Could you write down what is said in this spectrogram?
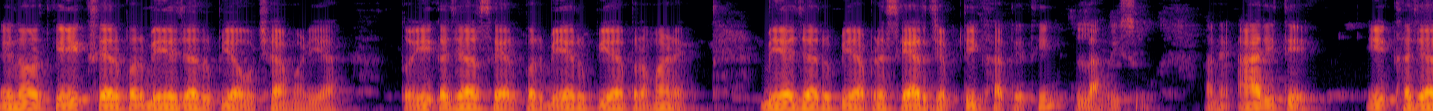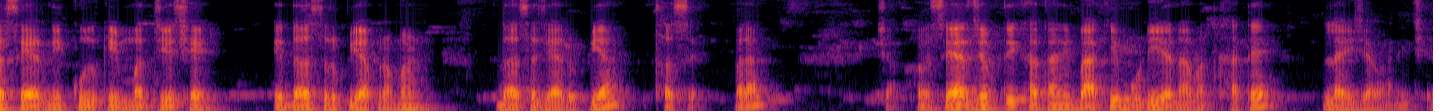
એનો અર્થ કે એક શેર પર બે હજાર રૂપિયા ઓછા મળ્યા. તો એક હજાર શેર પર બે રૂપિયા પ્રમાણે બે હજાર રૂપિયા આપણે શેર જપ્તી ખાતેથી લાવીશું. અને આ રીતે એક હજાર શેરની કુલ કિંમત જે છે એ દસ રૂપિયા પ્રમાણે દસ હજાર રૂપિયા થશે. બરાબર? ચાલો, હવે શેર જપ્તી ખાતાની બાકી મૂડી અનામત ખાતે લઈ જવાની છે.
